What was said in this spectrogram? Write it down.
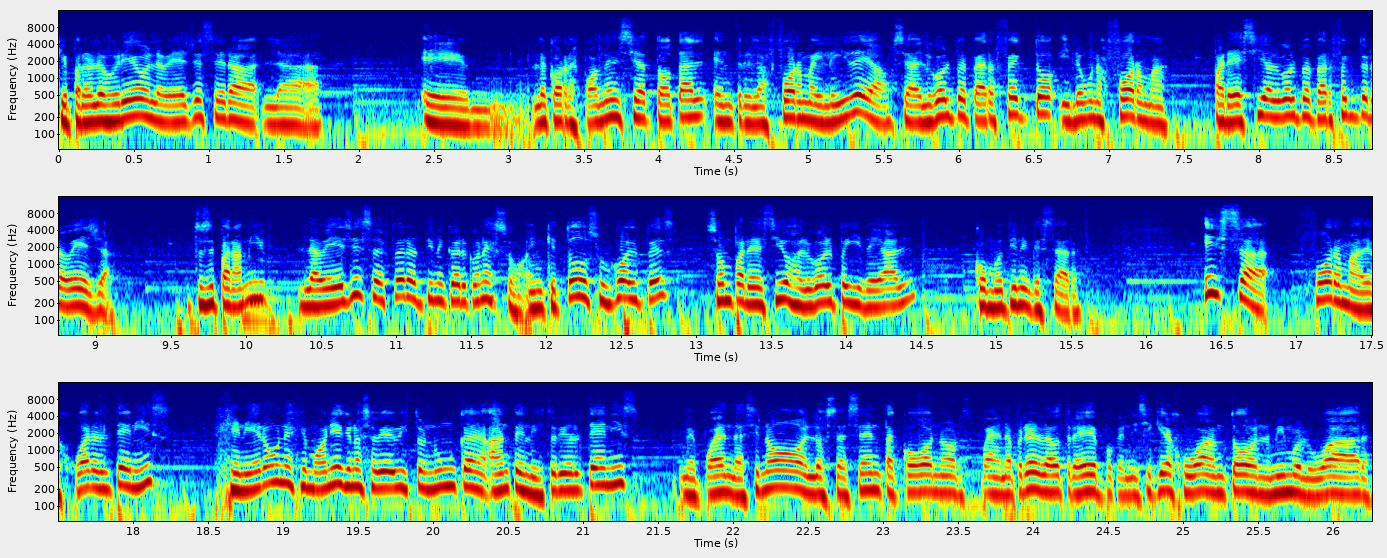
que para los griegos la belleza era la, eh, la correspondencia total entre la forma y la idea. O sea, el golpe perfecto y la una forma parecía al golpe perfecto era bella. Entonces, para mí, la belleza de Federer tiene que ver con eso, en que todos sus golpes son parecidos al golpe ideal como tiene que ser. Esa forma de jugar al tenis generó una hegemonía que no se había visto nunca antes en la historia del tenis. Me pueden decir, no, en los 60 Connors, bueno, pero era otra época, ni siquiera jugaban todos en el mismo lugar.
